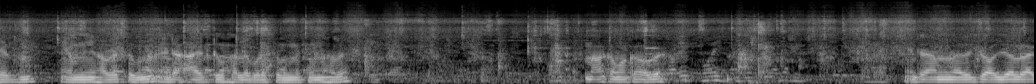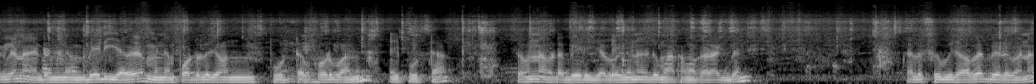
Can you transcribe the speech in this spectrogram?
দেখুন, এমনি হবে শুকনো এটা আর একটু ভালো করে শুকনো শুকনো হবে। মাখা মাখা হবে। এটা আপনাদের জল জল রাখলে না, এটা মিনিমাম বেরিয়ে যাবে। মিনিমাম পটলে যখন পুরটা ভরবো আমি, এই পুরটা, তখন না ওটা বেরিয়ে যাবে। ওই জন্য একটু মাখা মাখা রাখবেন। তাহলে সুবিধা হবে, বেরোবে না।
